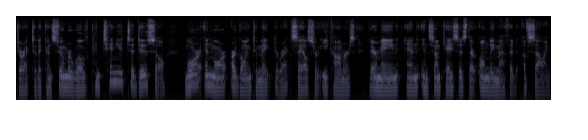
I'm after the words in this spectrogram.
direct to the consumer will continue to do so. More and more are going to make direct sales through e commerce their main and, in some cases, their only method of selling.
